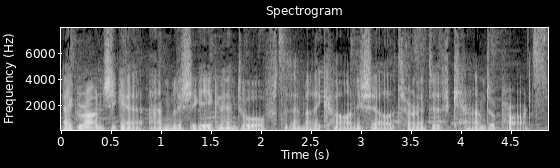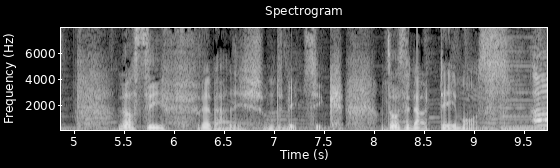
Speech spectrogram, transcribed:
Ein grungiger englischer Gegenentwurf zu den amerikanischen Alternative Counterparts. Lasziv, rebellisch und witzig. Und so sind auch Demos. Oh,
